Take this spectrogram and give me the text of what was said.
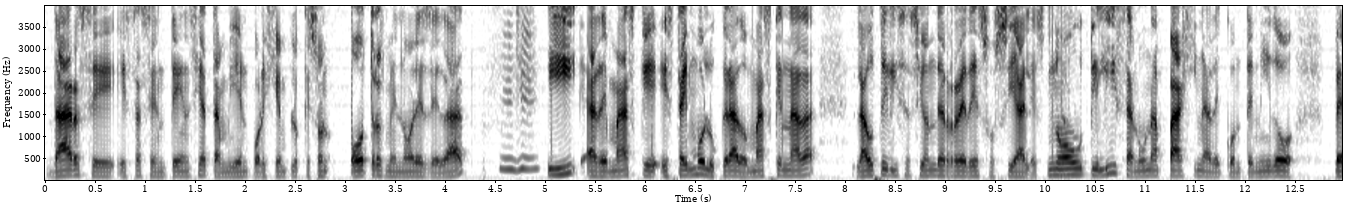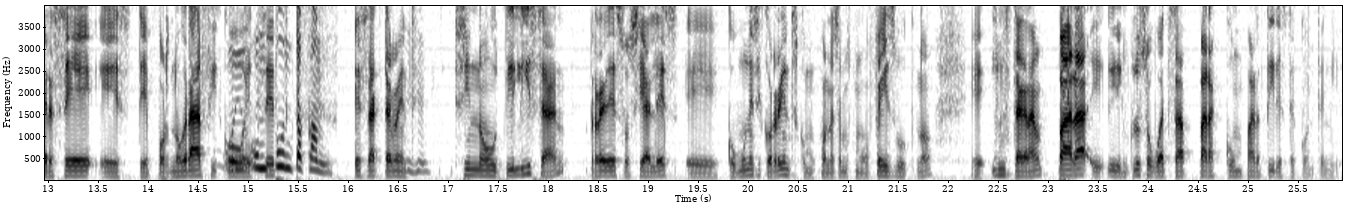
darse esta sentencia, también por ejemplo que son otros menores de edad y además que está involucrado más que nada la utilización de redes sociales. No utilizan una página de contenido per se este pornográfico, un, etc. punto com. Exactamente. Sino utilizan redes sociales eh, comunes y corrientes, como conocemos como Facebook, ¿no? Eh, Instagram, para, e incluso WhatsApp, para compartir este contenido.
